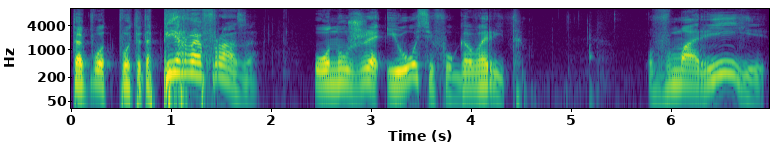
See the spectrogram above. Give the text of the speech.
Так вот, вот эта первая фраза. Он уже Иосифу говорит, в Марии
